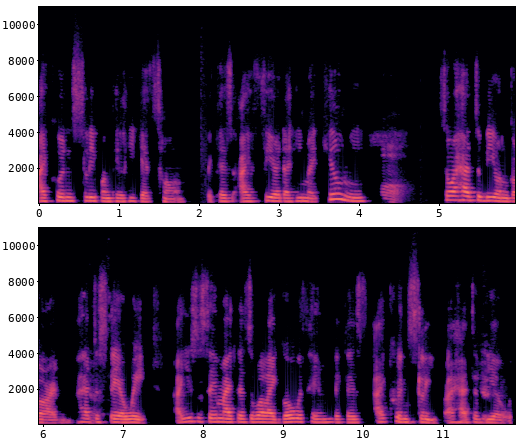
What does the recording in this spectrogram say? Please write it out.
I couldn't sleep until he gets home because I fear that he might kill me. Oh. So I had to be on guard. I had to stay awake. I used to say might as well I go with him because I couldn't sleep. I had to be awake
